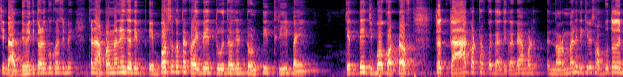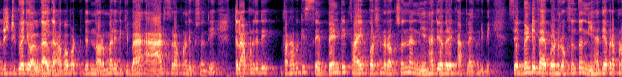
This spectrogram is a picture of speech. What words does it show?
ସେ ବାଧ୍ୟ ହୋଇକି ତଳକୁ ଖସିବେ ତେଣୁ ଆପଣମାନେ ଯଦି ଏ ବର୍ଷ କଥା କହିବେ ଟୁ ଥାଉଜେଣ୍ଡ ଟ୍ୱେଣ୍ଟି ଥ୍ରୀ ପାଇଁ केत कटअफ तो ता कटअफ क्या जी कह नर्माली देखिए सब तो डिस्ट्रिक्ट वाइज अलग अलग हम बट जब नर्माली देखिए आर्ट्स देखुंत तो आप पाखापाखी सेवेन्टी फाइव परसेंट रखें ना निहाती भाव में आप्लाई करेंगे सेवेन्टी फाइव परसेंट रखें तो निहाती भाव में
